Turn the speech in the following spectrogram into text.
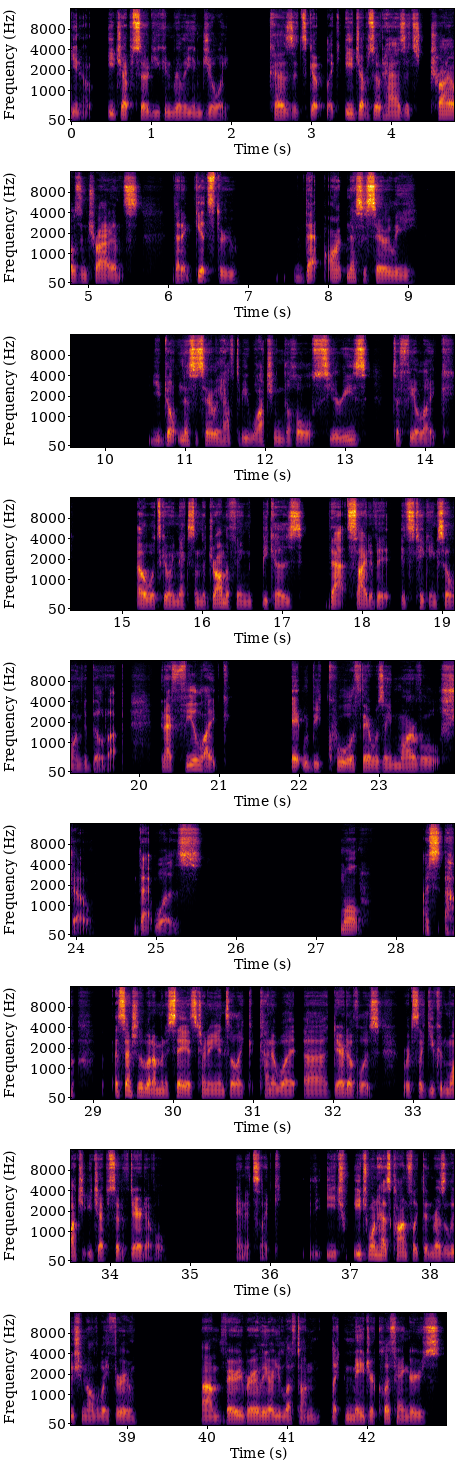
you know, each episode you can really enjoy because it's go like each episode has its trials and triumphs that it gets through that aren't necessarily you don't necessarily have to be watching the whole series to feel like oh, what's going next on the drama thing because that side of it it's taking so long to build up. And I feel like it would be cool if there was a Marvel show that was well, I essentially what I'm going to say is turning into like kind of what uh Daredevil is, where it's like you can watch each episode of Daredevil and it's like each each one has conflict and resolution all the way through. Um, very rarely are you left on like major cliffhangers,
